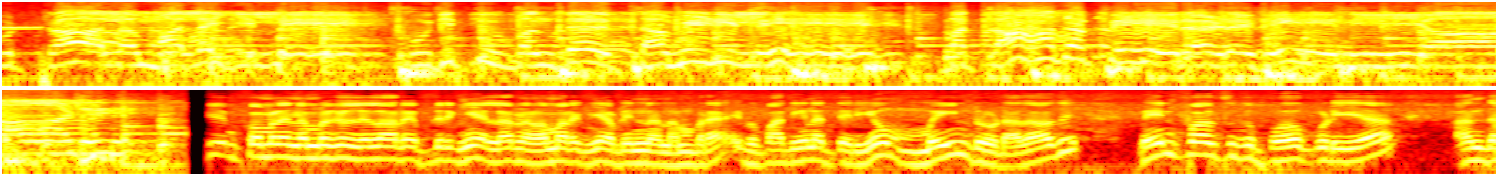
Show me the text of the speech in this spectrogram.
குற்றால மலையிலே குதித்து வந்த தமிழிலே பத்தாத பேரழகே நீயாடு கோமலை நண்பர்கள் எல்லாரும் எப்படி இருக்கீங்க? எல்லாரும் நல்லா இருக்கீங்க அப்படின்னு நான் நம்புறேன். இப்போ பார்த்தீங்கன்னா தெரியும் மெயின் ரோடு அதாவது மெயின் ஃபால்ஸுக்கு போகக்கூடிய அந்த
